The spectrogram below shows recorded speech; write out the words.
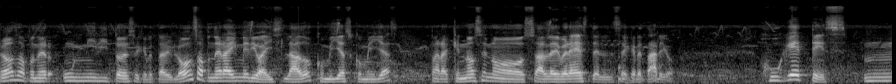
Le vamos a poner un nidito de secretario. Lo vamos a poner ahí medio aislado, comillas, comillas, para que no se nos alebreste el secretario. Juguetes. Mm,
